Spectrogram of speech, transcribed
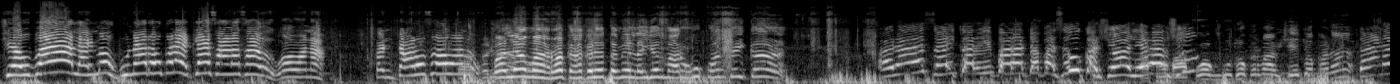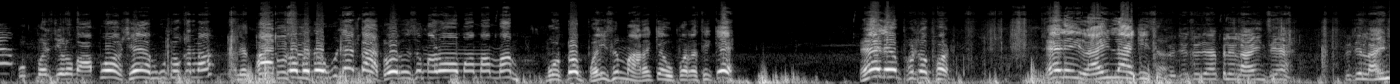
શેવબા લાઈનમાં ઊભું ના રહેવું પડે એટલે સાડા સાવ હોવાના? કંટાળો છે હોવાનો પણ મારો કાકડ્યો તમે લઈ જ મારું હું કોણ થઈ કણ અરે સહી કરવી પડે તો પછી શું કરશો? લેવા આવશું? બાપો અંગૂઠો કરવા આવશે તો પણ ઉપર જેલો બાપો આવશે અંગૂઠો કરવા? અલે તું તો આટલો બધો હું કાઢો રહ્યો મારો મમ મમ મોટો ભાઈ છે મારે કે ઉપર હતી કે? હે લે ફટોફટ. હે લે લાઈન લાગી છે. જો જો આ લાઈન છે જોજે લાઈન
